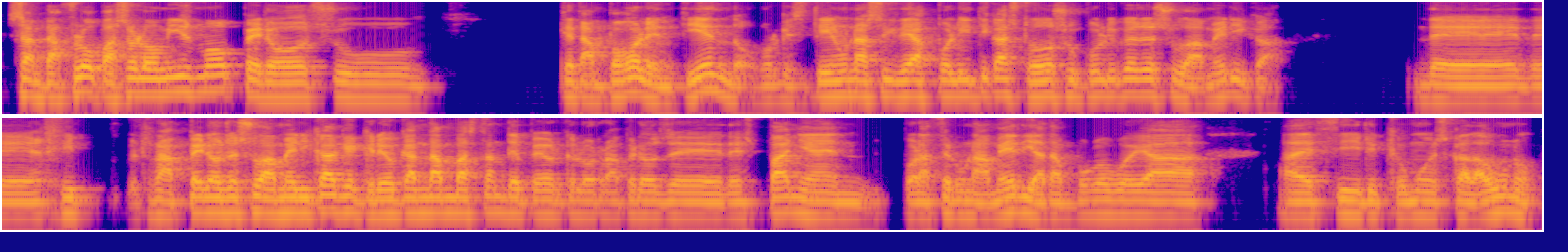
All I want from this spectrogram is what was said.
Santa Flow pasó lo mismo, pero su... que tampoco le entiendo, porque si tiene unas ideas políticas, todo su público es de Sudamérica de, de hip- raperos de Sudamérica que creo que andan bastante peor que los raperos de, de España en, por hacer una media. Tampoco voy a, a decir cómo es cada uno.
